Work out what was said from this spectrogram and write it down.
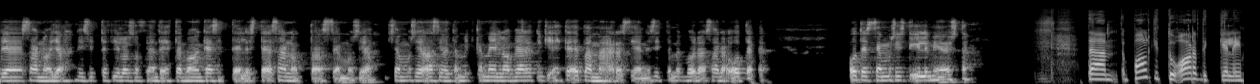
vielä sanoja, niin sitten filosofian tehtävä on käsitteellistä ja sanottaa semmoisia asioita, mitkä meillä on vielä jotenkin ehkä epämääräisiä, niin sitten me voidaan saada ote, ote semmoisista ilmiöistä. Tämä palkittu artikkeli,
